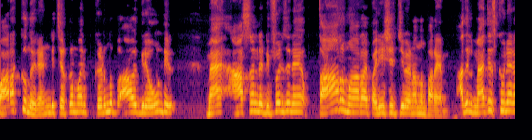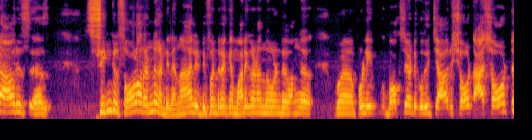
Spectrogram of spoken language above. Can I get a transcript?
പറക്കുന്നു? രണ്ട് ചെറുക്കന്മാർ കിടന്ന് ആ ഗ്രൗണ്ടിൽ മാ ആസ്ട്രലിന്റെ ഡിഫൻസിനെ താറുമാറായി പരീക്ഷിച്ച് വേണമെന്നും പറയാം. അതിൽ മാത്യൂസ് കൂനയുടെ ആ ഒരു സിംഗിൾ സോളോ റണ്ണ് കണ്ടില്ല? നാല് ഡിഫൻഡറൊക്കെ മറികടന്നുകൊണ്ട് അങ്ങ് പുള്ളി ബോക്സിലായിട്ട് കുതിച്ച് ആ ഒരു ഷോട്ട് ആ ഷോട്ട്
